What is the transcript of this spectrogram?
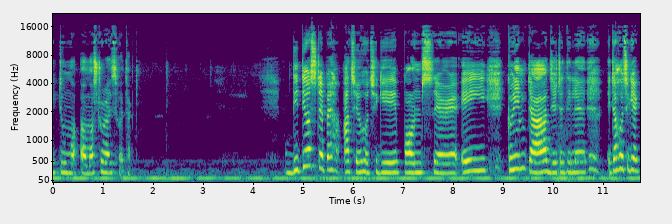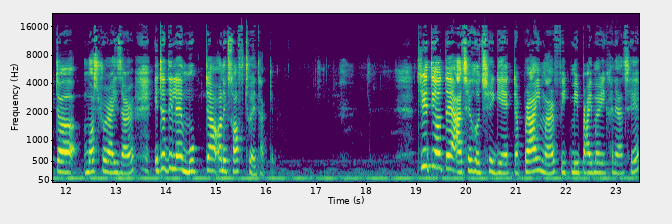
একটু ময়শ্চারাইজ হয়ে থাকে। দ্বিতীয় স্টেপে আছে হচ্ছে গিয়ে পন্ডসের এই ক্রিমটা যেটা দিলে, এটা হচ্ছে গিয়ে একটা ময়শ্চারাইজার এটা দিলে মুখটা অনেক সফট হয়ে থাকে। তৃতীয়তে আছে হচ্ছে গিয়ে একটা প্রাইমার ফিটমি প্রাইমার এখানে আছে।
